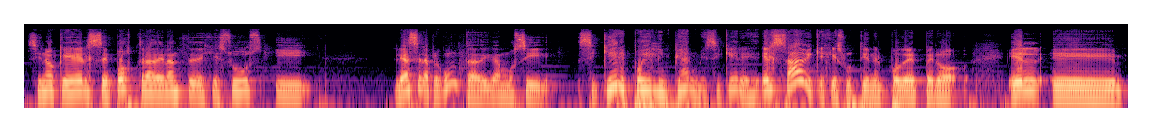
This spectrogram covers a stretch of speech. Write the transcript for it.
sino que él se postra delante de Jesús y le hace la pregunta, digamos, si, si quieres puedes limpiarme, si quieres. Él sabe que Jesús tiene el poder, pero él eh,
